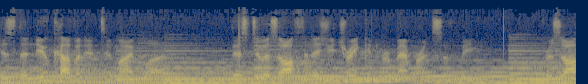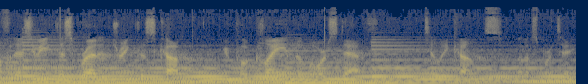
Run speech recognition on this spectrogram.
is the new covenant in my blood. This do as often as you drink in remembrance of me. For as often as you eat this bread and drink this cup, you proclaim the Lord's death until he comes. Let us partake.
